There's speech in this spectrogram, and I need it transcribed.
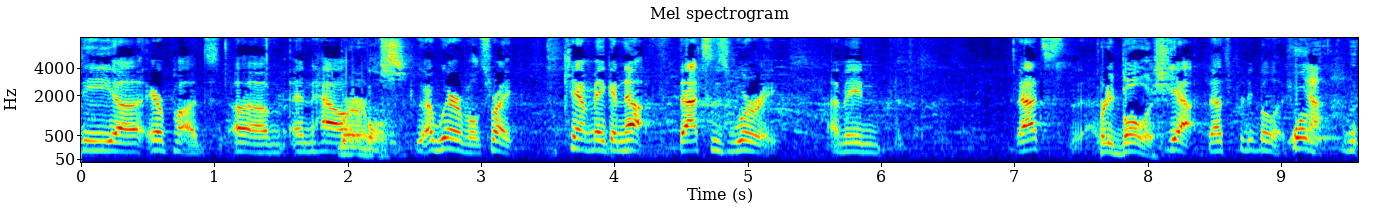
the uh, AirPods um, and how Wearables. uh, wearables, right? Can't make enough. That's his worry. I mean, that's Pretty bullish. yeah, that's pretty bullish. Well, Yeah.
